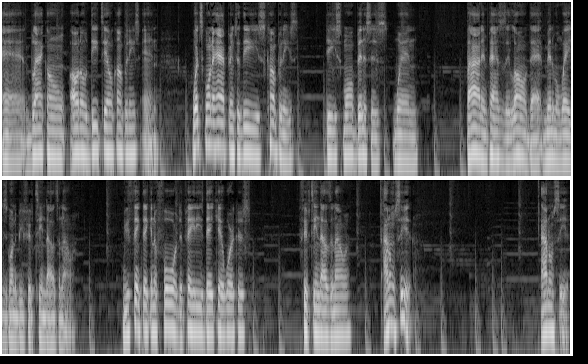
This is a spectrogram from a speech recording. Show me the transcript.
and black owned auto detail companies. And what's going to happen to these companies, these small businesses, when Biden passes a law that minimum wage is going to be $15 an hour? You think they can afford to pay these daycare workers $15 an hour? I don't see it. I don't see it.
